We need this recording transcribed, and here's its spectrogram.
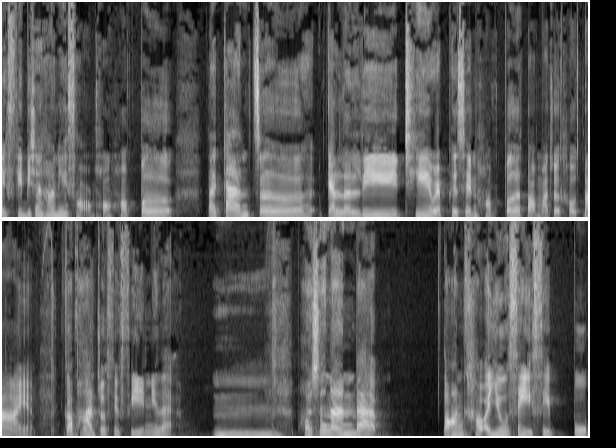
exhibition ครั้งที่สองของ Hopper และการเจอแกลเลอรี่ที่ represent Hopper ต่อมาจนเขาตายอะก็ผ่านโจเซฟีนนี่แหละ อืม เพราะฉะนั้นแบบตอนเขาอายุ 40 ปุ๊บ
